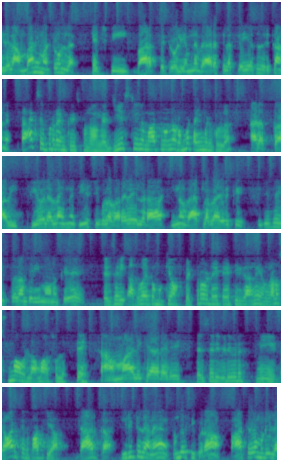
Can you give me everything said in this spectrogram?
இதுல அம்பானி மட்டும் இல்ல ஹெச்பி பாரத் பெட்ரோலியம்னு வேற சில பிளேயர்ஸும் இருக்காங்க. டாக்ஸ் எப்படி இன்க்ரீஸ் பண்ணுவாங்க? ஜிஎஸ்டில மாத்தணும்னா ரொம்ப டைம் எடுக்கும்ல? அட பாவி ஃபியூல் எல்லாம் இன்னும் ஜிஎஸ்டிக்குள்ள வரவே இல்லடா. இன்னும் வேட்ல தான் இருக்கு. இதுவே இப்பதான் தெரியுமா உனக்கு? சரி சரி. அதுவா இப்ப முக்கியம். பெட்ரோல் ரேட் ஏத்திருக்காங்க. இவங்களால சும்மா விடலாமா? சொல்லு. சமாளிக்காதடி சரி சரி. விடு விடு. நீ டார்க் அது பாத்துட்டியா டார்க்கா இருட்டு தானே? சுந்தர்சி படம். பார்க்கவே முடியல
